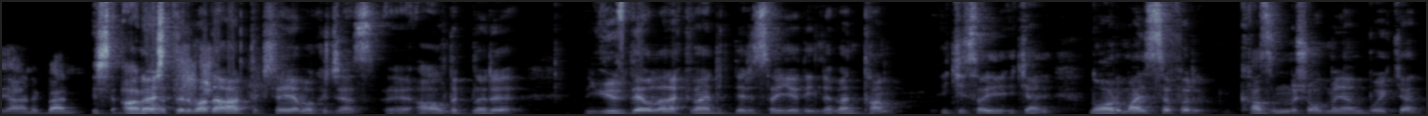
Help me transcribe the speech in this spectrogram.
yani ben İşte araştırmada artık şeye bakacağız. E, aldıkları yüzde olarak verdikleri sayıya değil de ben tam iki sayı iki yani normal sıfır kazınmış olmayan buyken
